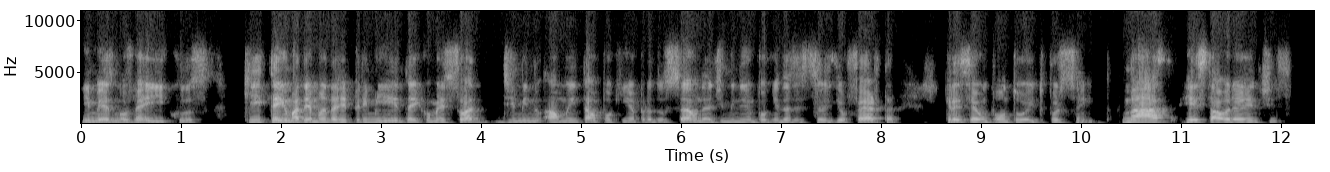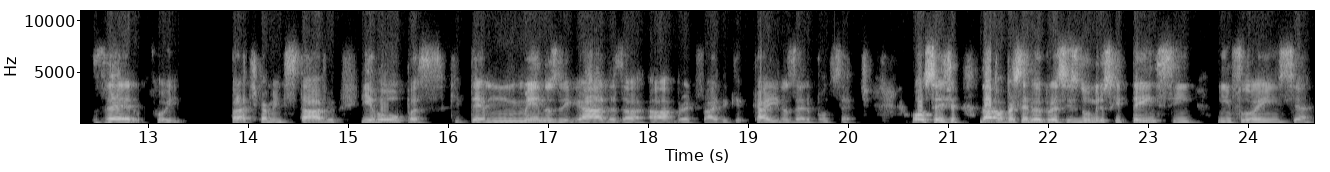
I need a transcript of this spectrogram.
E mesmo veículos, que tem uma demanda reprimida e começou a, aumentar um pouquinho a produção, né, diminuir um pouquinho das restrições de oferta, cresceu 1,8%. Mas restaurantes, zero, foi praticamente estável, e roupas que têm menos ligadas a, a Black Friday caíram 0,7%. Ou seja, dá para perceber por esses números que tem sim influência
